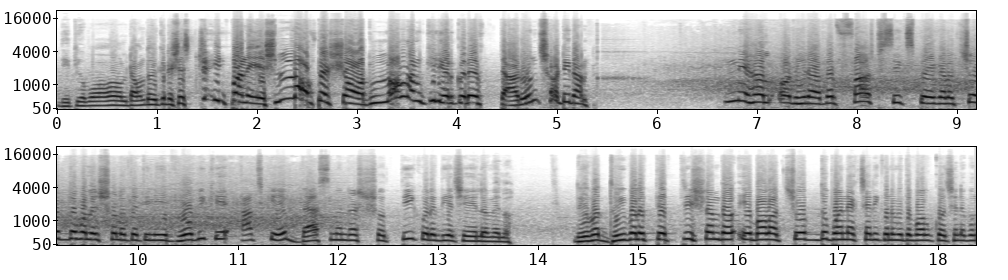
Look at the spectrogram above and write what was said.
দ্বিতীয় বল ডাউন দ্য উইকেট এসে স্ট্রেইট পানিশ লফটের শট লং আর্ম ক্লিয়ার করে দারুণ ছটি রান নেহাল অধীরা তার ফার্স্ট সিক্স পেয়ে গেল, চোদ্দ বলের ষোলোতে তিনি রবিকে আজকে ব্যাটসম্যানরা সত্যিই করে দিয়েছে এলোমেলো। দুই ওভার, দুই বলে তেত্রিশ রান দাও, এ বলার চোদ্দ পয়েন্ট এক চার ইকোনমিতে বল করছেন এবং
